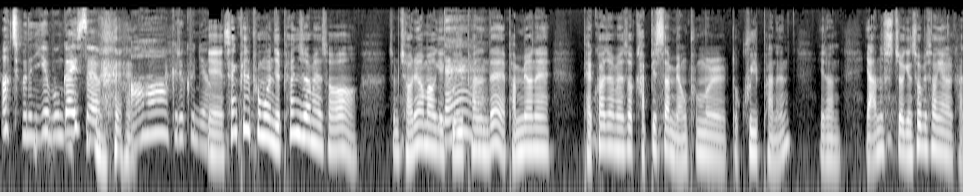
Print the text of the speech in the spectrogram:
아, 저는 이게 뭔가 했어요. 네. 아, 그렇군요. 예, 생필품은 이제 편의점에서 좀 저렴하게 네. 구입하는데 반면에 백화점에서 값비싼 명품을 또 구입하는 이런 야누스적인 소비 성향을 가,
